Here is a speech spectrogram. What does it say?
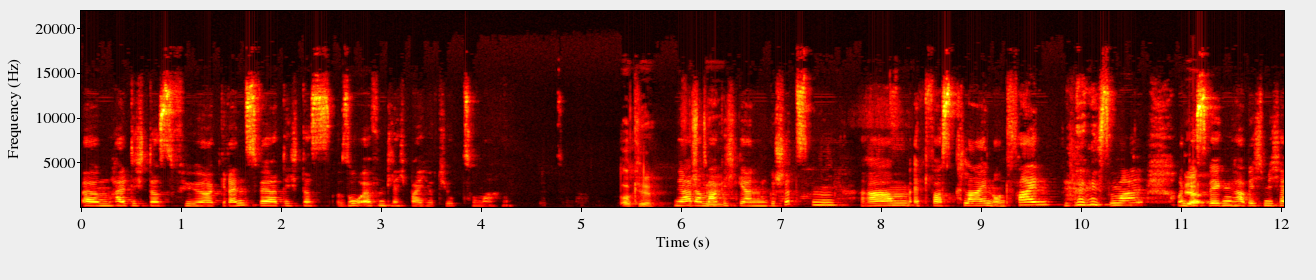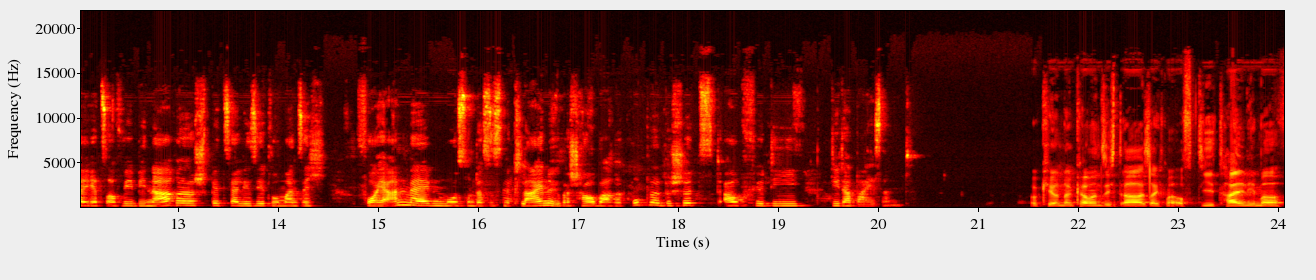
ähm, halte ich das für grenzwertig, das so öffentlich bei YouTube zu machen. Okay. Ja, da mag ich, gerne einen geschützten Rahmen, etwas klein und fein, nenne ich es mal. Und ja. deswegen habe ich mich ja jetzt auf Webinare spezialisiert, wo man sich vorher anmelden muss. Und das ist eine kleine, überschaubare Gruppe, geschützt auch für die, die dabei sind. Okay, und dann kann man sich da, sag ich mal, auf die Teilnehmer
